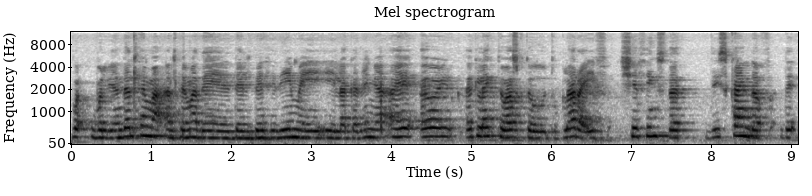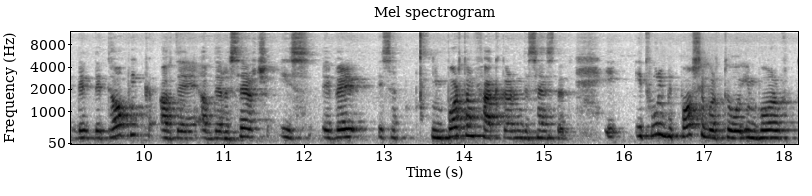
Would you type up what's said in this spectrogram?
volviendo al tema, al tema de, del DCDM y, y, la academia, I, I, I'd like to ask to, to Clara if she thinks that this kind of the, the, the topic of the of the research is a very is an important factor in the sense that it, it will be possible to involve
